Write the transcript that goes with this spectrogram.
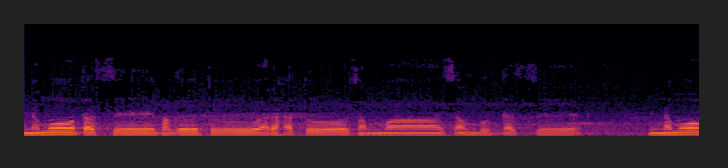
නමෝ තස්ස භගවතු අරහතෝ සම්මා සම්බුද්දස්ස නමෝ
